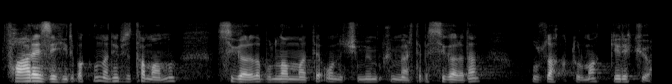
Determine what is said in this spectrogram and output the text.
fare zehiri. Bakın bunların hepsi tamamı sigarada bulunan madde. Onun için mümkün mertebe sigaradan uzak durmak gerekiyor.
